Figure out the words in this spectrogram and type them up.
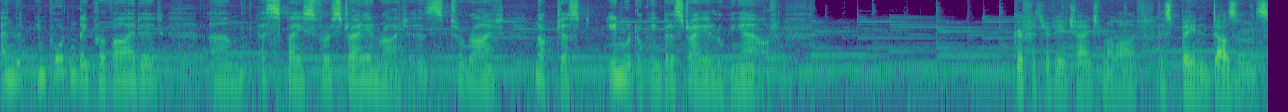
and that importantly provided um, a space for Australian writers to write not just inward-looking, but Australia-looking out. Griffith Review changed my life. There's been dozens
